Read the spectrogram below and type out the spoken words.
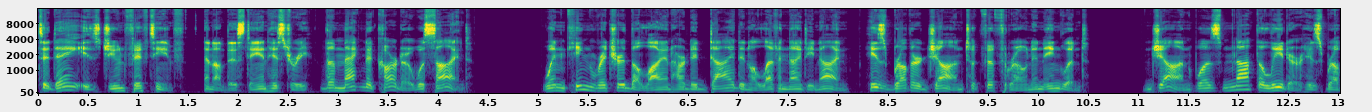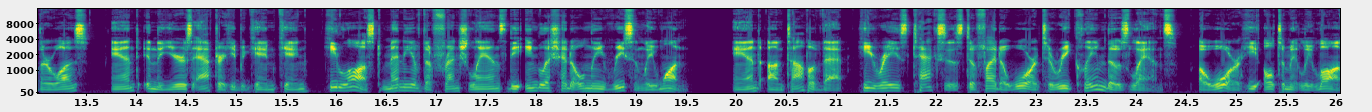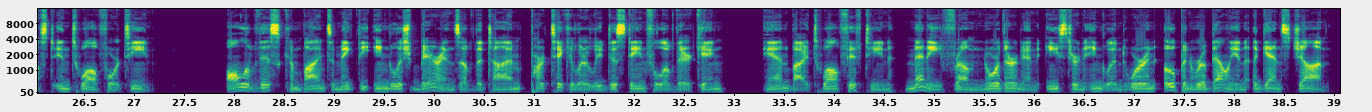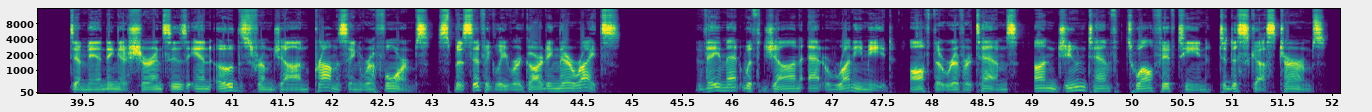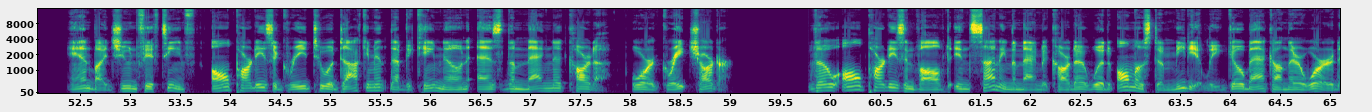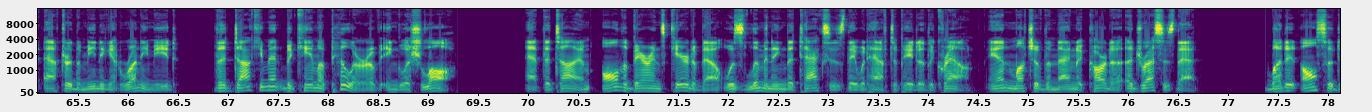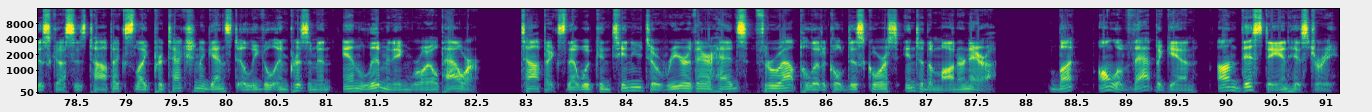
Today is June 15th, and on this day in history, the Magna Carta was signed. When King Richard the Lionhearted died in 1199, his brother John took the throne in England. John was not the leader his brother was, and in the years after he became king, he lost many of the French lands the English had only recently won. And on top of that, he raised taxes to fight a war to reclaim those lands, a war he ultimately lost in 1214. All of this combined to make the English barons of the time particularly disdainful of their king, and by 1215, many from northern and eastern England were in open rebellion against John, demanding assurances and oaths from John promising reforms, specifically regarding their rights. They met with John at Runnymede, off the River Thames, on June 10, 1215, to discuss terms and by June 15th, all parties agreed to a document that became known as the Magna Carta, or Great Charter. Though all parties involved in signing the Magna Carta would almost immediately go back on their word after the meeting at Runnymede, the document became a pillar of English law. At the time, all the barons cared about was limiting the taxes they would have to pay to the crown, and much of the Magna Carta addresses that but it also discusses topics like protection against illegal imprisonment and limiting royal power, topics that would continue to rear their heads throughout political discourse into the modern era. But all of that began on this day in history.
